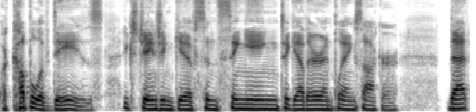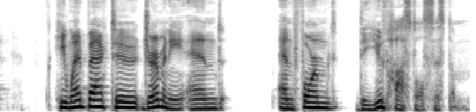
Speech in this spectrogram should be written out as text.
a couple of days exchanging gifts and singing together and playing soccer that he went back to Germany and and formed the youth hostel system.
